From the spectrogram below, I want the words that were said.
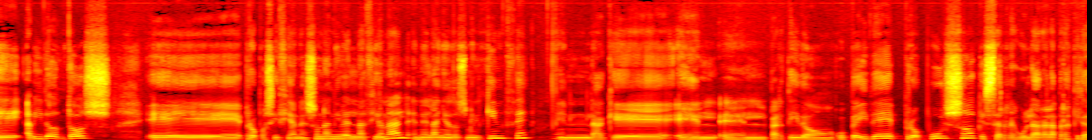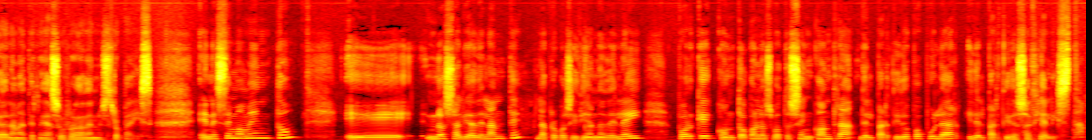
eh, ha habido dos eh, proposiciones, una a nivel nacional en el año 2015, en la que el, partido UPyD propuso que se regulara la práctica de la maternidad subrogada en nuestro país. En ese momento eh, no salió adelante la proposición de ley porque contó con los votos en contra del Partido Popular y del Partido Socialista.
